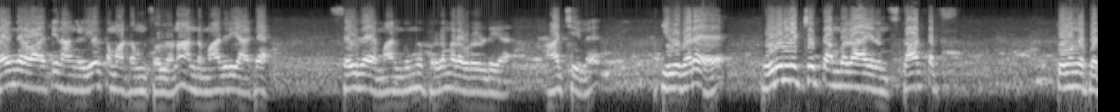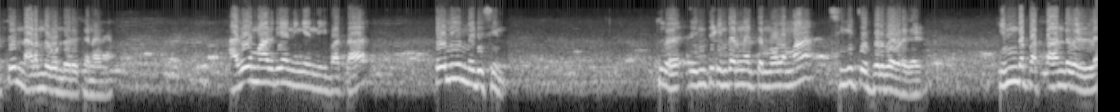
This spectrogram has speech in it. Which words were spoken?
பயங்கரவாதத்தை நாங்கள் ஏற்க மாட்டோம்னு சொல்லணும். அந்த மாதிரியாக செய்த மாண்புமிகு பிரதமர் அவர்களுடைய ஆட்சியில இதுவரை ஒரு லட்சத்து ஐம்பதாயிரம் ஸ்டார்ட் அப்ஸ் துவங்கப்பட்டு நடந்து கொண்டிருக்கின்றன. அதே மாதிரியா நீங்க இன்னைக்கு பார்த்தா டெலிமெடிசின் இன்டர்நெட் மூலமா சிகிச்சை பெறுபவர்கள். இந்த பத்தாண்டுகள்ல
